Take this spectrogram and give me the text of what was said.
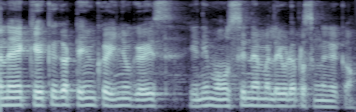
അങ്ങനെ കേക്ക് കട്ടിങ് കഴിഞ്ഞു ഗൈസ് ഇനി മോസിൻ എം എൽ എയുടെ പ്രസംഗം കേൾക്കാം.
